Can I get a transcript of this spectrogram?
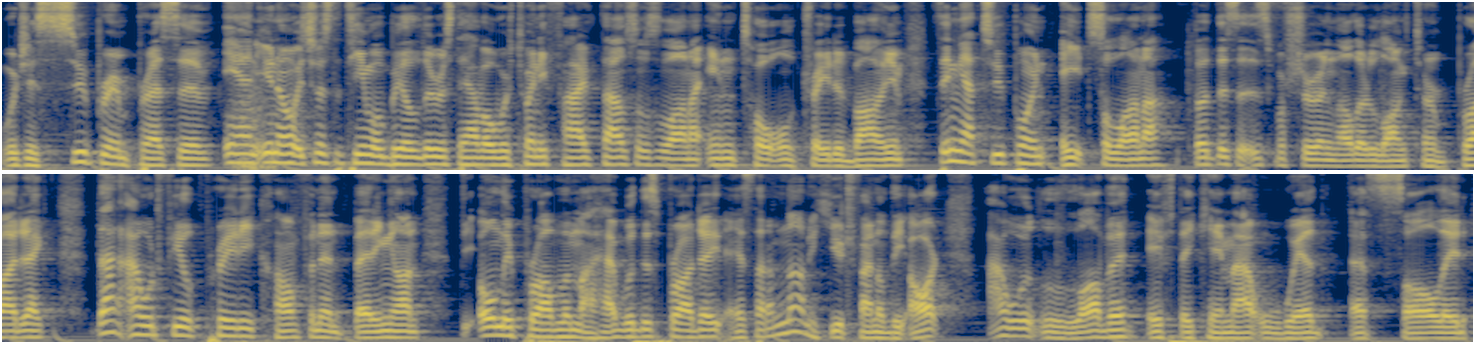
which is super impressive. And you know, it's just a team of builders. They have over 25,000 Solana in total traded volume, sitting at 2.8 Solana, but this is for sure another long-term project that I would feel pretty confident betting on. The only problem problem I have with this project is that I'm not a huge fan of the art. I would love it if they came out with a solid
